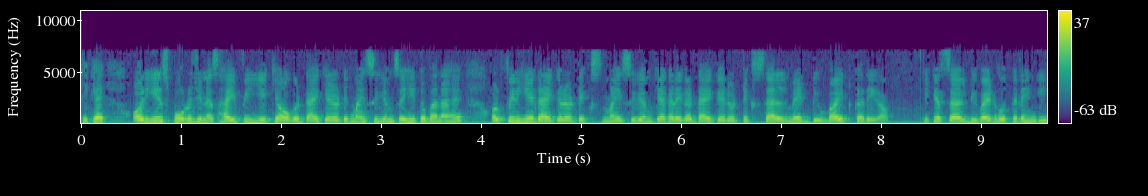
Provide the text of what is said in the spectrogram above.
ठीक है? और ये स्पोरोजिनस हाइफी ये क्या होगा? डाइकैरियोटिक माइसिलियम से ही तो बना है, और फिर ये डाइकैरियोटिक माइसिलियम क्या करेगा? डाइकैरियोटिक सेल में डिवाइड करेगा। ठीक है? सेल डिवाइड होते रहेंगी,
